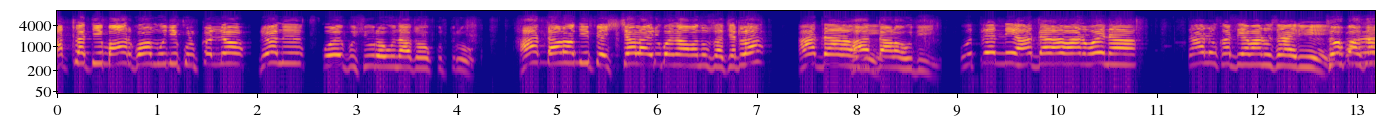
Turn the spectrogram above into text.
આટલાથી બાર ગોમ સુધી કુલકલ્યો રહ્યો ને કોઈ પૂછ્યું રહું ના જો કૂતરું. હાથ દાળો દી સ્પેશિયલ આયરું બનાવવાનું છે કેટલા હાથ દાળો હાથ દાળો સુધી. ઉત્તરાયણની હાથ દાડા હોય ને ચાલુ કરી દેવાનું છે આયરી રીએ. પાછો.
